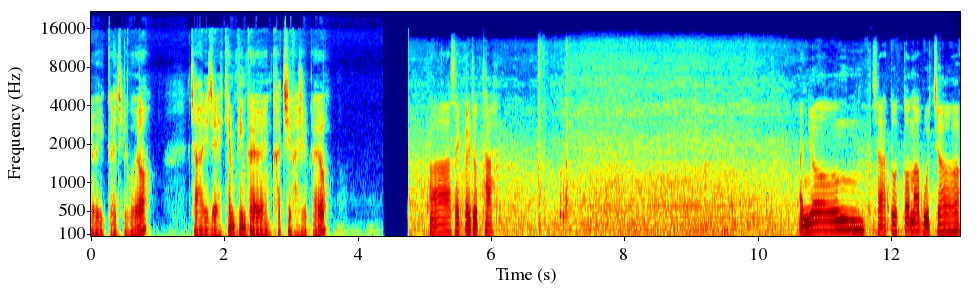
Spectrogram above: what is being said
여기까지고요. 자, 이제 캠핑카 여행 같이 가실까요? 아, 색깔 좋다. 안녕. 자, 또 떠나보자.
